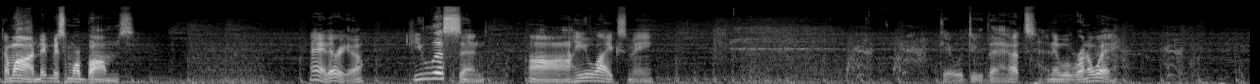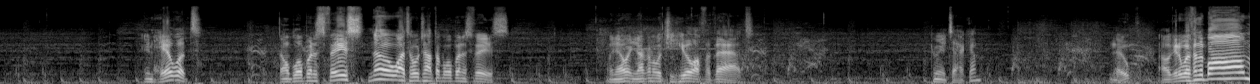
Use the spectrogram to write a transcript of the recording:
Come on, make me some more bombs. Hey, there we go. He listened. Aw, he likes me. Okay, we'll do that, and then we'll run away. Inhale it! Don't blow up in his face! No, I told you not to blow up in his face. You know what? You're not gonna let you heal off of that. Can we attack him? Nope. I'll get away from the bomb!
